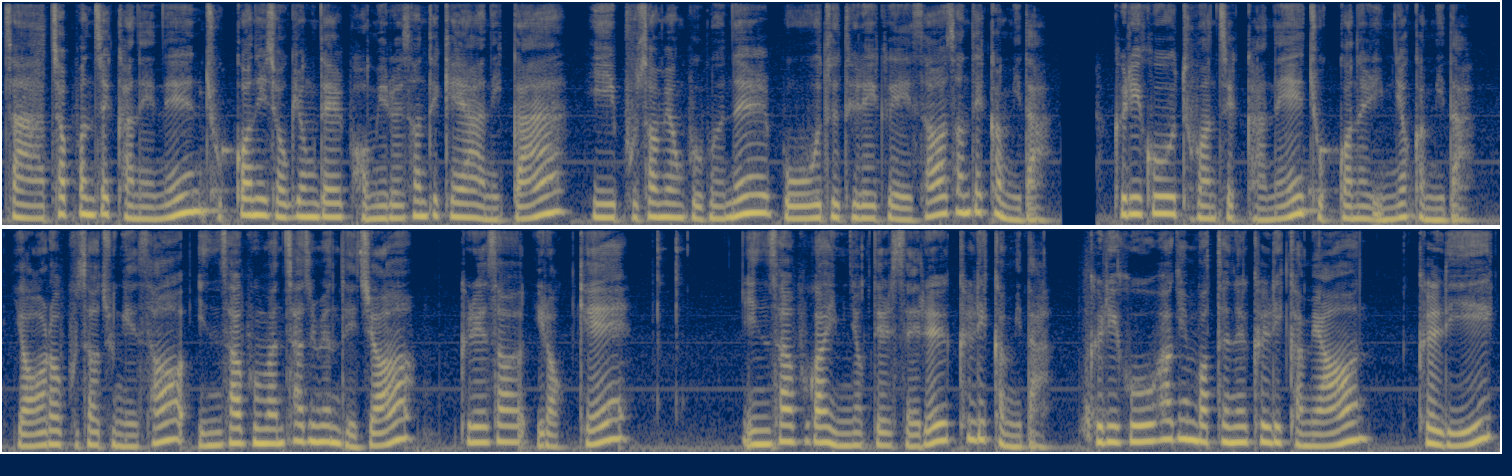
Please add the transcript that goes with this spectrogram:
자, 첫 번째 칸에는 조건이 적용될 범위를 선택해야 하니까 이 부서명 부분을 모두 드래그해서 선택합니다. 그리고 두 번째 칸에 조건을 입력합니다. 여러 부서 중에서 인사부만 찾으면 되죠. 그래서 이렇게 인사부가 입력될 셀을 클릭합니다. 그리고 확인 버튼을 클릭하면 클릭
